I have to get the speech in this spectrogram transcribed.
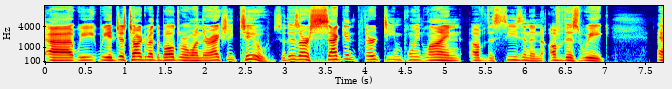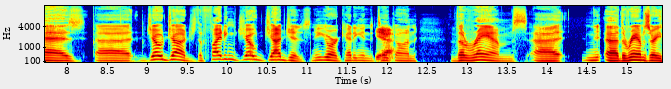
Uh, we we had just talked about the Baltimore one. There are actually two. So this is our second 13 point line of the season and of this week. As uh, Joe Judge, the Fighting Joe Judges, New York, heading in to Yeah. take on the Rams. Uh, uh, the Rams are a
